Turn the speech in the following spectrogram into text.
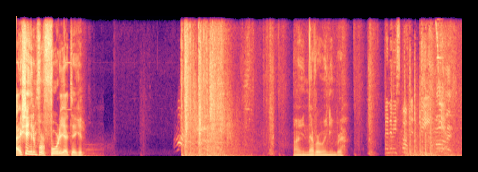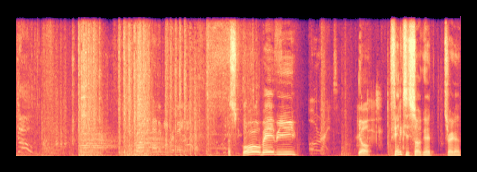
I actually hit him for 40. I take it. Oh, you're never winning, bro. Enemy spotted B. Come on, let's go. One enemy remaining. Let's go, baby. All right. Yo, Phoenix is so good. Straight up.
